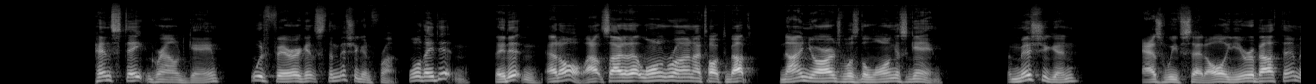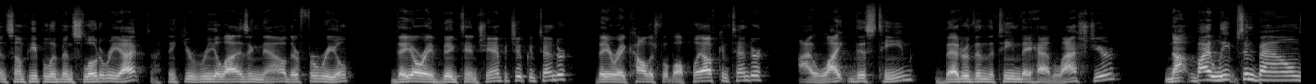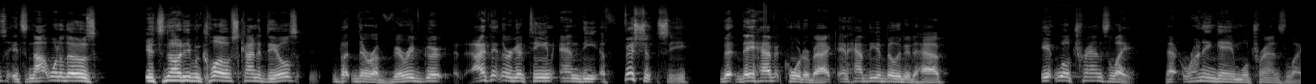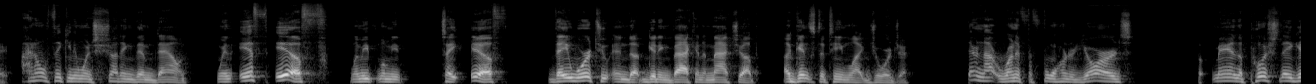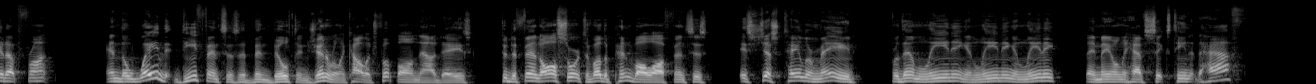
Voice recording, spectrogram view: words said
Penn State ground game would fare against the Michigan front. Well, they didn't. They didn't at all. Outside of that long run I talked about, nine yards was the longest game. Michigan, as we've said all year about them, and some people have been slow to react, I think you're realizing now they're for real. They are a Big Ten championship contender. They are a college football playoff contender. I like this team better than the team they had last year. Not by leaps and bounds. It's not one of those, it's not even close kind of deals, but they're a very good, I think they're a good team, and the efficiency that they have at quarterback and have the ability to have, it will translate. That running game will translate. I don't think anyone's shutting them down. When if if let me let me say if they were to end up getting back in a matchup against a team like Georgia, they're not running for 400 yards but man, the push they get up front and the way that defenses have been built in general in college football nowadays to defend all sorts of other pinball offenses, it's just tailor made for them leaning and leaning and leaning. They may only have 16 at the half,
